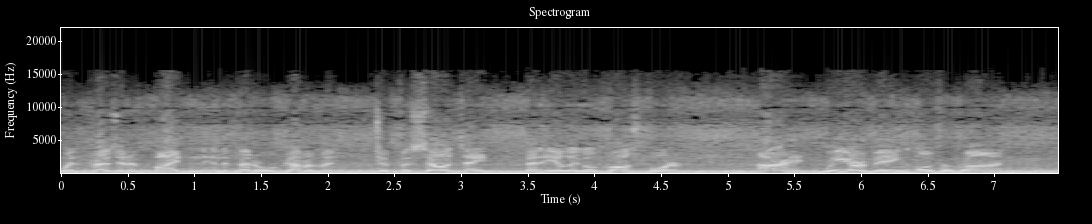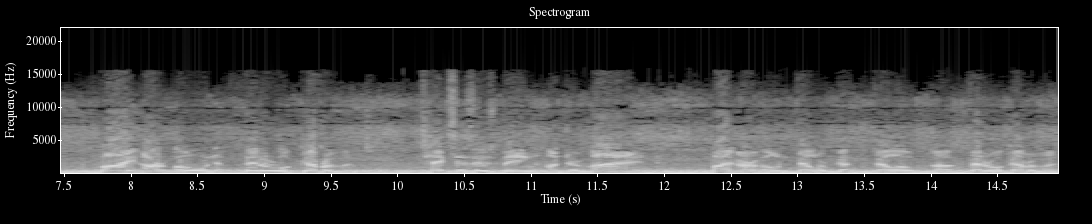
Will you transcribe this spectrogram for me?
with President Biden and the federal government to facilitate that illegal cross border. Our, we are being overrun by our own federal government. Texas is being undermined by our own fellow, fellow uh, federal government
